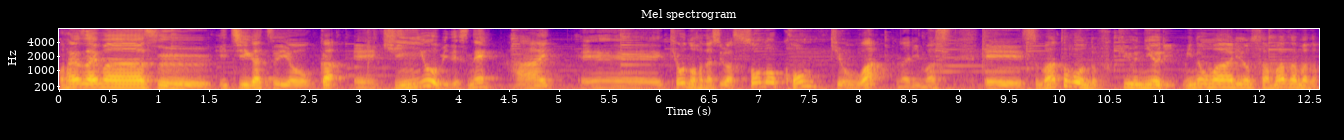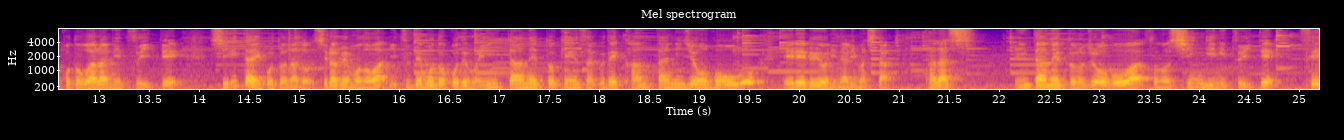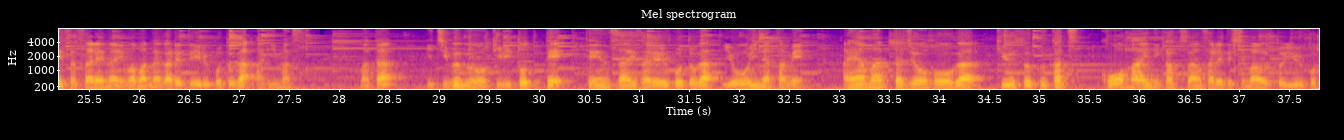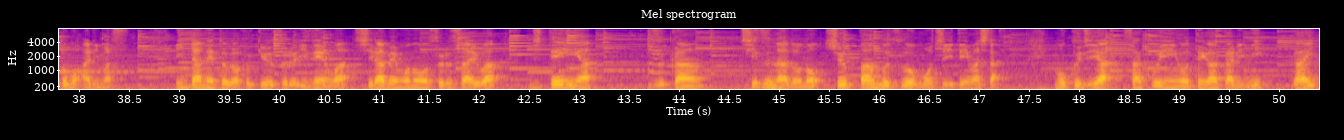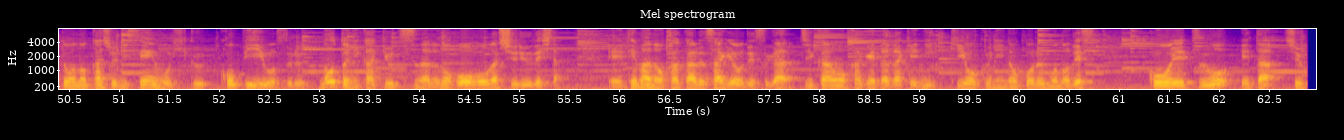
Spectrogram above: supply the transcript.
おはようございます。1月8日、えー金曜日ですね。はい、えー今日の話はその根拠はとなります、えースマートフォンの普及により身の回りのさまざまな事柄について知りたいことなど調べ物はいつでもどこでもインターネット検索で簡単に情報を得れるようになりました。ただしインターネットの情報はその真偽について精査されないまま流れていることがあります。また一部分を切り取って転載されることが容易なため誤った情報が急速かつ広範囲に拡散されてしまうということもあります。インターネットが普及する以前は調べ物をする際は辞典や図鑑地図などの出版物を用いていました。目次や作品を手がかりに該当の箇所に線を引くコピーをするノートに書き写すなどの方法が主流でした、えー手間のかかる作業ですが時間をかけただけに記憶に残るものです。光悦を得た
